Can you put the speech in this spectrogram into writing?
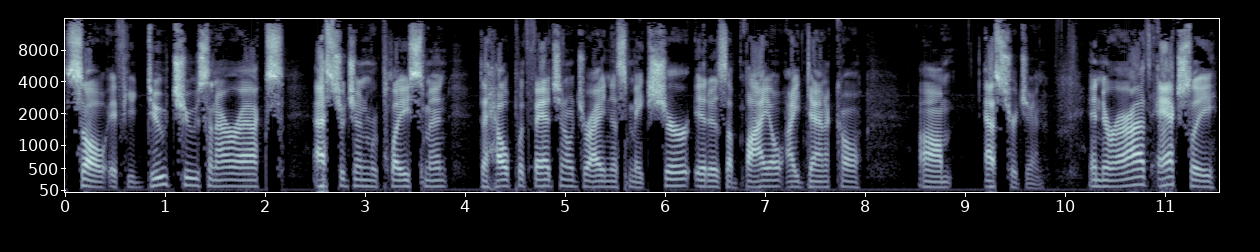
So if you do choose an RX estrogen replacement to help with vaginal dryness, make sure it is a bioidentical um, estrogen. And there are actually,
